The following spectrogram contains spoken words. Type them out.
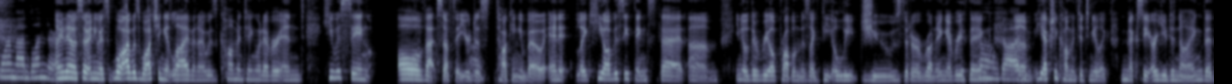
poor Mad Blender. I know. So, anyways, well, I was watching it live and I was commenting whatever, and he was saying all of that stuff that you're Wow. just talking about and it like he obviously thinks that um you know the real problem is like the elite jews that are running everything Oh god. um he actually commented to me like mexi are you denying that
